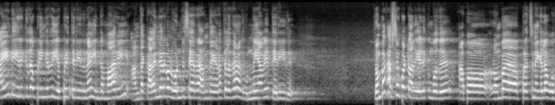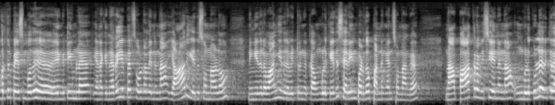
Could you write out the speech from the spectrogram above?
மைண்டு இருக்குது அப்படிங்கிறது எப்படி தெரியுதுன்னா இந்த மாதிரி அந்த கலைஞர்கள் ஒன்று சேர்ற அந்த இடத்துல தான் அது உண்மையாகவே தெரியுது. ரொம்ப கஷ்டப்பட்டோம் அதை எடுக்கும்போது. அப்போ ரொம்ப பிரச்சனைகளை ஒவ்வொருத்தர் பேசும்போது எங்கள் டீமில் எனக்கு நிறைய பேர் சொல்கிறது என்னென்னா யார் எது சொன்னாலும் நீங்கள் இதில் வாங்கி இதில் விட்டுருங்கக்கா. உங்களுக்கு எது சரின்னு படுதோ பண்ணுங்கன்னு சொன்னாங்க. நான் பார்க்குற விஷயம் என்னென்னா உங்களுக்குள்ளே இருக்கிற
